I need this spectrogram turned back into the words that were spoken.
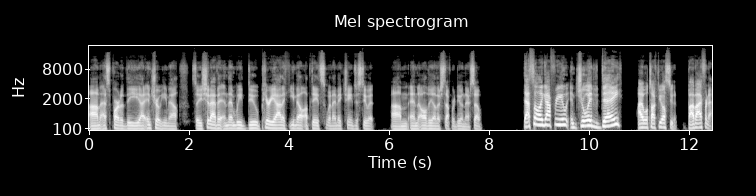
um, as part of the uh, intro email. So you should have it. And then we do periodic email updates when I make changes to it um, and all the other stuff we're doing there. So that's all I got for you. Enjoy the day. I will talk to you all soon. Bye bye for now.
